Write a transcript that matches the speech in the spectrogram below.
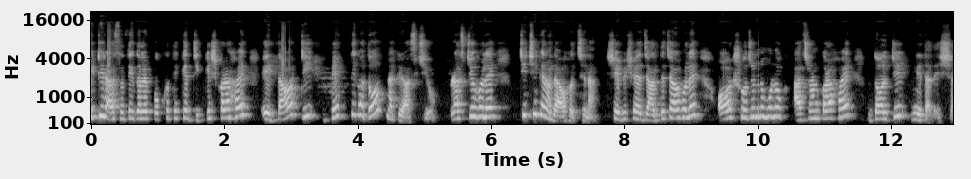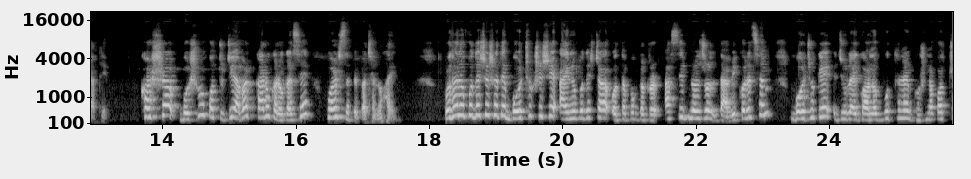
একটি রাজনৈতিক দলের পক্ষ থেকে জিজ্ঞেস করা হয়, এই দাওয়াতটি ব্যক্তিগত নাকি রাষ্ট্রীয়? রাষ্ট্রীয় হলে চিঠি কেন দেওয়া হচ্ছে না? সে বিষয়ে জানতে চাওয়া হলে অসৌজন্যমূলক আচরণ করা হয় দলটির নেতাদের সাথে। খসড়া বৈষম্যপত্রটি আবার কারও কারও কাছে হোয়াটসঅ্যাপে পাঠানো হয়। প্রধান উপদেষ্টার সাথে বৈঠক শেষে আইন উপদেষ্টা অধ্যাপক ডক্টর আসিফ নজরুল দাবি করেছেন, বৈঠকে জুলাই গণঅভ্যুত্থানের ঘোষণাপত্র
